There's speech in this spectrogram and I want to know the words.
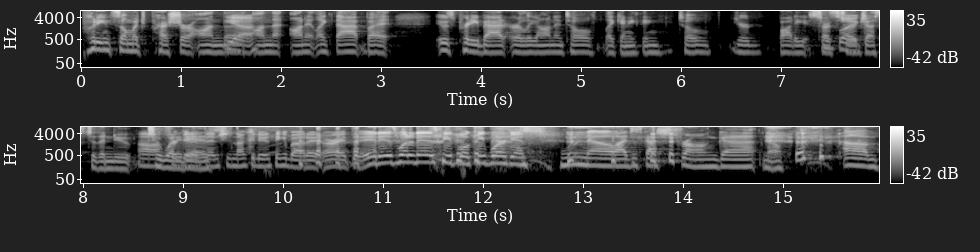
putting so much pressure on the Yeah. on that on it like that, but. It was pretty bad early on until like anything, until your body starts to adjust to the new Oh, to what it. Then she's not gonna do anything about it. All right, it is what it is. People keep working. no, I just got stronger. No. Um,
